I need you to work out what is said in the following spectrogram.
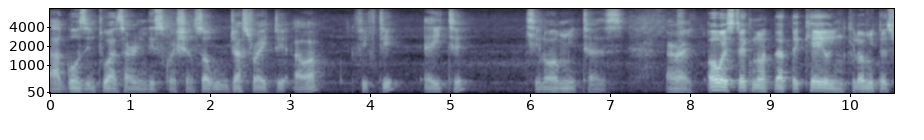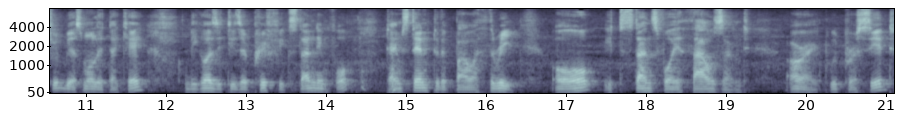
uh, goes into answering this question. So we'll just write our 58 kilometers. All right. Always take note that the k in kilometers should be a small letter k because it is a prefix standing for times 10 to the power 3 or it stands for a thousand. All right. We proceed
